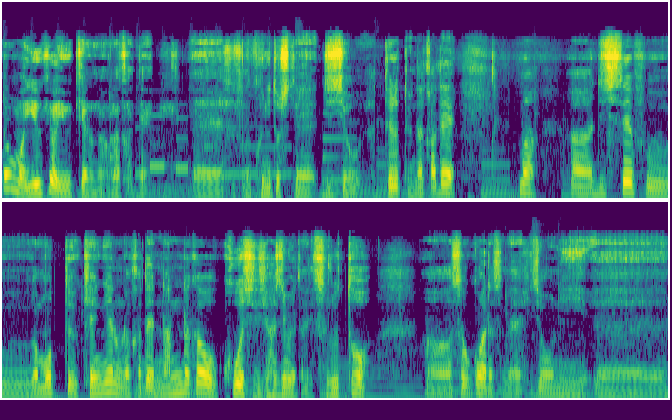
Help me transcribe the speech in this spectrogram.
でもまあ UK は UK の中で、えー、一つの国として自治をやってるという中で、まあ、自治政府が持っている権限の中で何らかを行使し始めたりするとあそこはですね非常に、え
